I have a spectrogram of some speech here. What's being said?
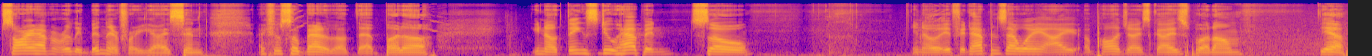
sorry I haven't really been there for you guys. And I feel so bad about that. But, uh, you know, things do happen. So, you know, if it happens that way, I apologize, guys. But, um, yeah.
